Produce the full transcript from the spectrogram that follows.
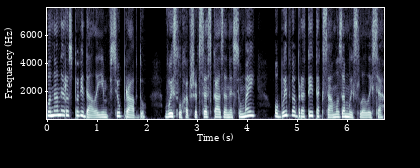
вона не розповідала їм всю правду. Вислухавши все сказане Сумей, обидва брати так само замислилися.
